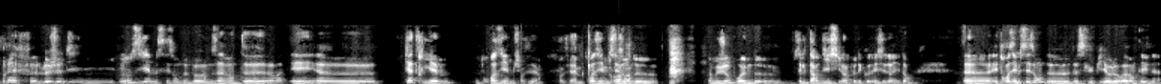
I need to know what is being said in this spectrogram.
Bref, le jeudi, onzième saison de Bones à 20h et euh, quatrième ou troisième, je sais plus. troisième, troisième, Troisième quatrième. saison de. Non mais j'ai un problème de. C'est le Tardis, il a un peu déconné ces derniers temps. Euh, et troisième saison de, de Sleepy Hollow à 21h.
